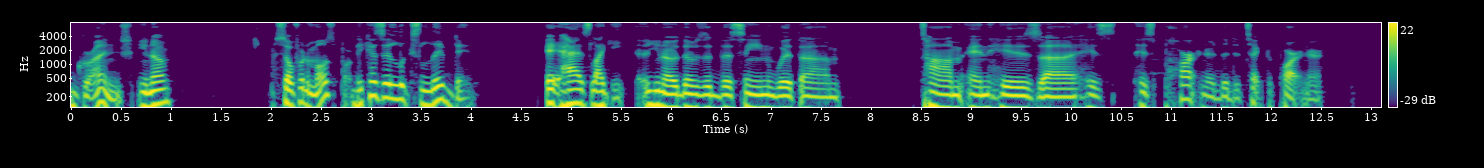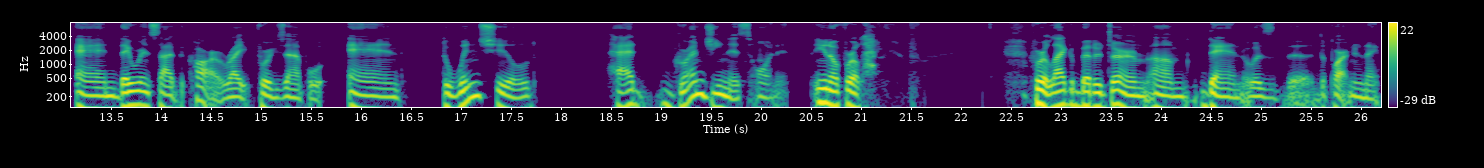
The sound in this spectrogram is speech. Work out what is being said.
grunge, you know. So for the most part, because it looks lived in, it has like you know there was a, the scene with um Tom and his uh, his his partner, the detective partner, and they were inside the car, right? For example, and the windshield had grunginess on it. You know, for lack for a lack of better term, um, Dan was the the partner's name,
